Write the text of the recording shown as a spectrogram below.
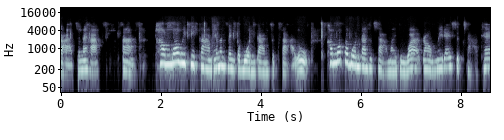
การใช่ไหมคะอ่าคำว่าวิธีการเนี่ยมันเป็นกระบวนการศึกษาลูกคำว่ากระบวนการศึกษาหมายถึงว่าเราไม่ได้ศึกษาแค่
